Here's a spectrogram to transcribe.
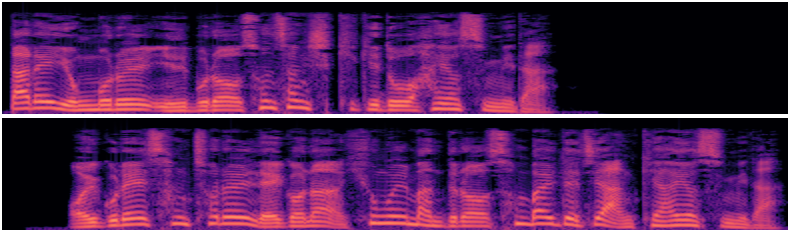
딸의 용모를 일부러 손상시키기도 하였습니다. 얼굴에 상처를 내거나 흉을 만들어 선발되지 않게 하였습니다.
